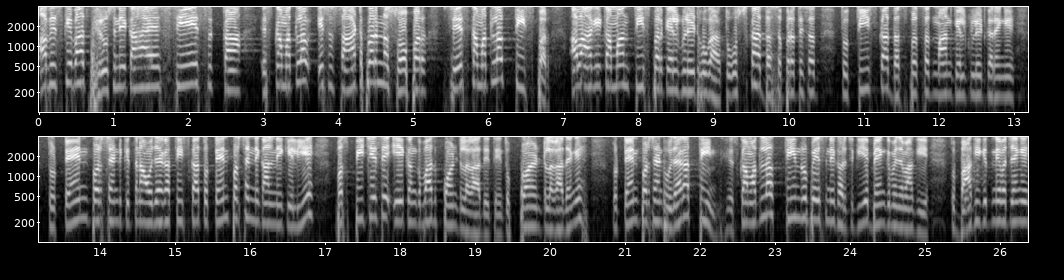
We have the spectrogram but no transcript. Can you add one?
अब इसके बाद फिर उसने कहा है, शेष का इसका मतलब इस 60 पर, न 100 पर, शेष का मतलब 30 पर। अब आगे का मान 30 पर कैलकुलेट होगा तो उसका 10 प्रतिशत तो 30 का 10 प्रतिशत मान कैलकुलेट करेंगे तो 10 परसेंट कितना हो जाएगा 30 का? तो 10 परसेंट निकालने के लिए बस पीछे से एक अंक बाद पॉइंट लगा देते हैं तो पॉइंट लगा देंगे तो 10 परसेंट हो जाएगा तीन। इसका मतलब तीन रुपए इसने खर्च किए, बैंक में जमा किए तो बाकी कितने बचेंगे?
